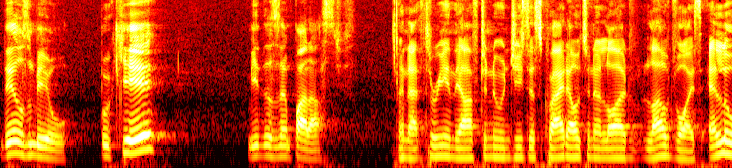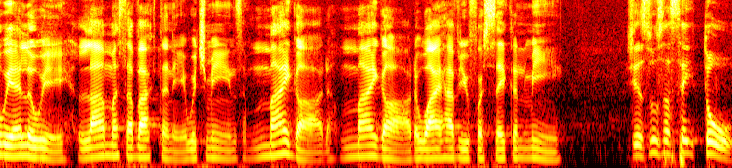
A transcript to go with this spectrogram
Deus meu, por que me desamparaste? and at three in the afternoon, Jesus cried out in a loud, loud voice, "Eloi, Eloi, lama sabachthani," which means, "My God, my God, why have you forsaken me?" Jesus aceitou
